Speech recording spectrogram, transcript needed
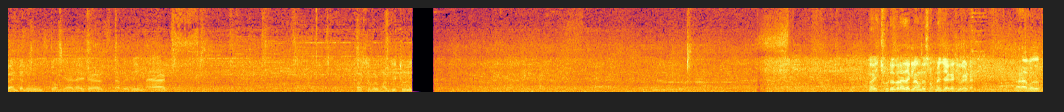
Pantaloons Tommy highlighter the baby Max first of all ভাবছি একটু ভাই, ছোটোবেলায় দেখলাম আমাদের স্বপ্নের জায়গা ছিল এটা। আর আপাতত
